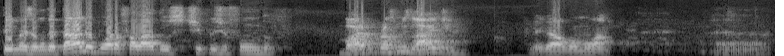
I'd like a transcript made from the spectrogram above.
Tem mais algum detalhe ou bora falar dos tipos de fundo? Bora para o próximo slide. Legal, vamos lá. É...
